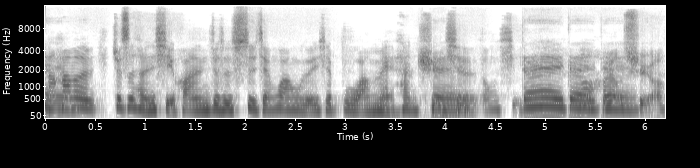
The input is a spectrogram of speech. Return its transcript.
然后他们就是很喜欢就是世间万物的一些不完美和缺陷的东西。对对哦，好，有趣哦！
